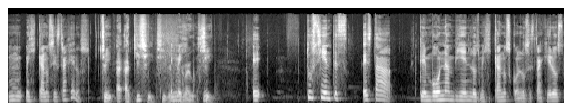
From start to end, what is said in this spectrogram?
mexicanos y extranjeros. Sí, aquí sí, sí, desde luego, sí. Eh, ¿Tú sientes esta que embonan bien los mexicanos con los extranjeros,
